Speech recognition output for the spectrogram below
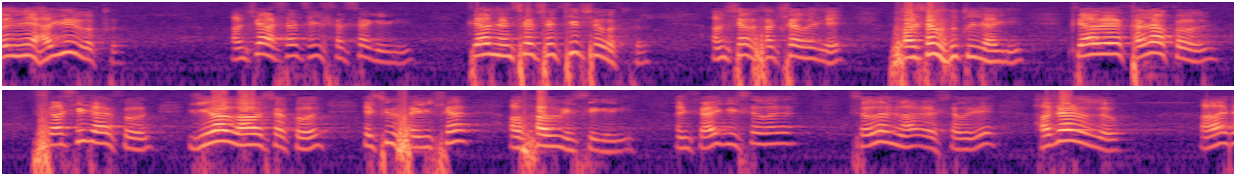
पण मी हल्ली बघतो. आमच्या हाताची सत्ता गेली. त्यानंतरचं चित्र बघतो. आमच्या पक्षामध्ये फसवणुकी झाली. त्यावेळेस खरा कोण साथीदार कोण जीवाभावाचा कोण याची परीक्षा अभाव घेतली गेली. आणि काय दिसतं मला सगळं महाराष्ट्रामध्ये हजारो लोक आज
